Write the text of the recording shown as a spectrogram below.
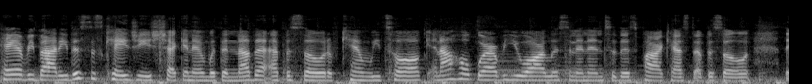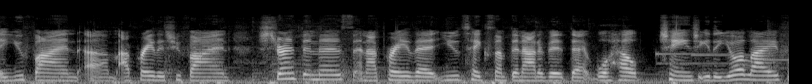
Hey everybody, this is KG's checking in with another episode of Can We Talk? And I hope wherever you are listening into this podcast episode that you find, um, I pray that you find strength in this and I pray that you take something out of it that will help change either your life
